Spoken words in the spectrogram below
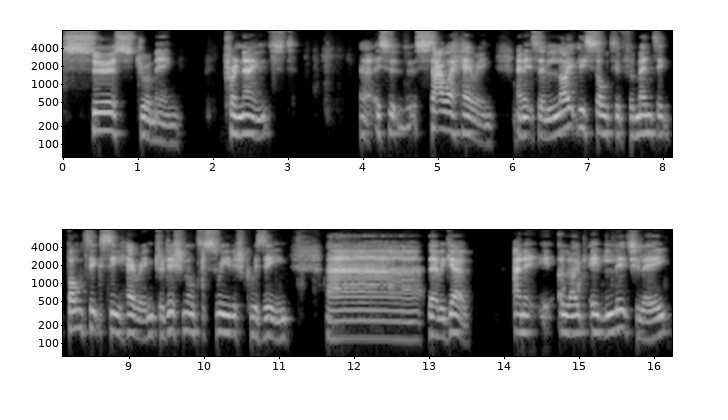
surströmming, pronounced uh, it's a sour herring, and it's a lightly salted fermented Baltic Sea herring, traditional to Swedish cuisine. Uh, there we go, and it, it like it literally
